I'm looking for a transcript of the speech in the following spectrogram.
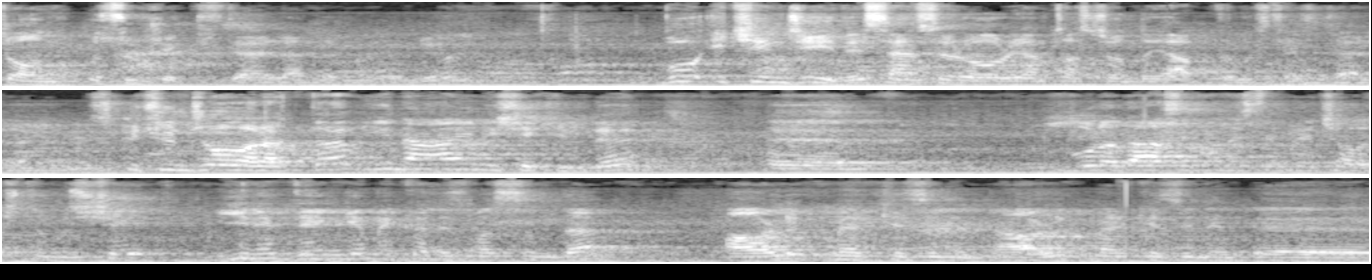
çoğunlukla subjektif değerlendirmeler oluyor. Bu ikinciydi sensör oryantasyonda yaptığımız test değerlendirmemiz. Üçüncü olarak da yine aynı şekilde e, burada aslında istemeye çalıştığımız şey yine denge mekanizmasında ağırlık merkezinin ağırlık merkezinin e,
